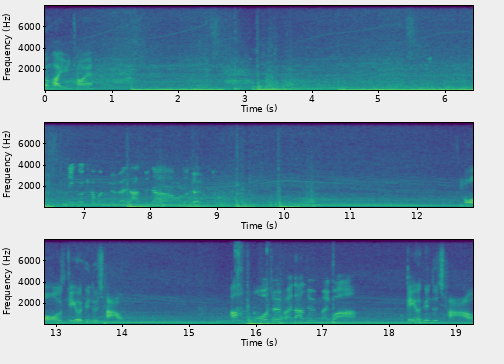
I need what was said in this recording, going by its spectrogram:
咁快完賽啊？應該 Kevin 最快單先啦，我都追唔到。冇，我幾個圈都炒，啊！我最快單圈唔係啩？我幾個圈都炒。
